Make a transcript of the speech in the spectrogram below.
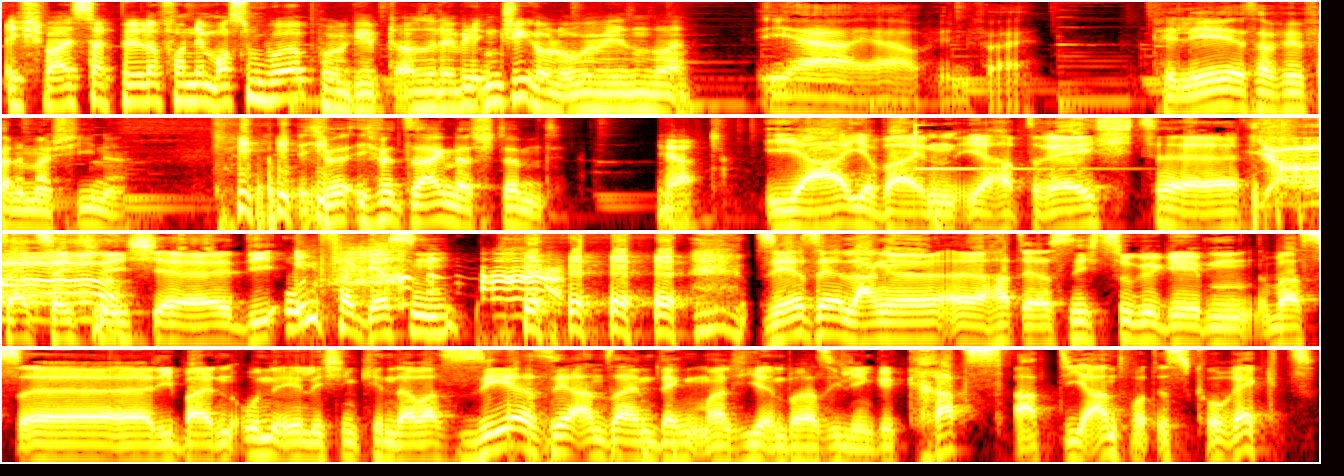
Ich weiß, dass Bilder von dem aus dem Whirlpool gibt. Also der wird ein Gigolo gewesen sein. Ja, ja, auf jeden Fall. Pelé ist auf jeden Fall eine Maschine. Ich, ich würde sagen, das stimmt. Ja. Ja, ihr beiden, ihr habt recht. Äh, Tatsächlich, äh, die unvergessen. sehr, sehr lange äh, hat er es nicht zugegeben, was äh, die beiden unehelichen Kinder, was sehr, sehr an seinem Denkmal hier in Brasilien gekratzt hat. Die Antwort ist korrekt.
